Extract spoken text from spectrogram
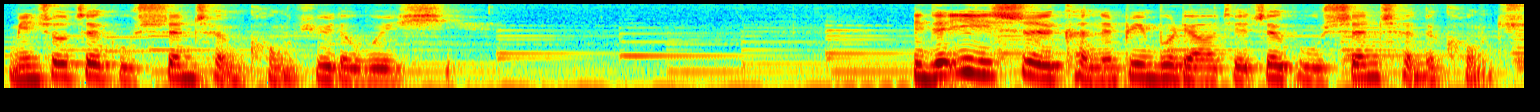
免受这股深沉恐惧的威胁。你的意识可能并不了解这股深沉的恐惧，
